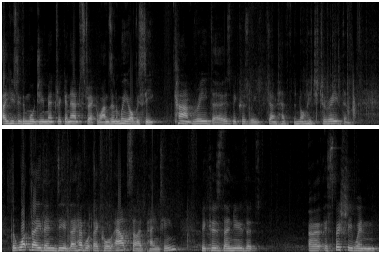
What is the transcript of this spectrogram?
are usually the more geometric and abstract ones. And we obviously can't read those because we don't have the knowledge to read them. But what they then did, they have what they call outside painting because they knew that, uh, especially when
